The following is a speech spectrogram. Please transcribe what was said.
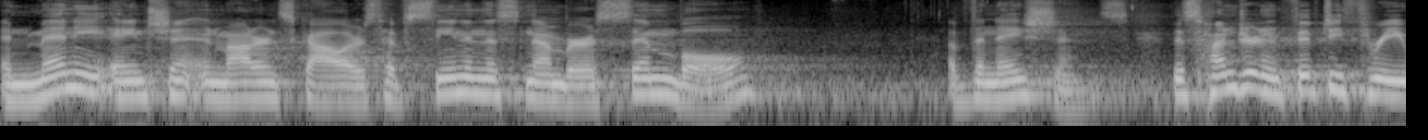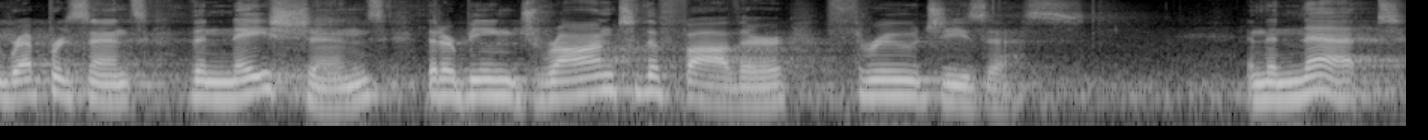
And many ancient and modern scholars have seen in this number a symbol of the nations. This 153 represents the nations that are being drawn to the Father through Jesus. And the net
